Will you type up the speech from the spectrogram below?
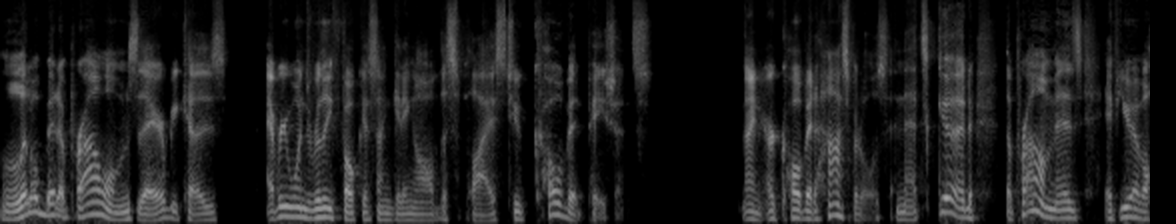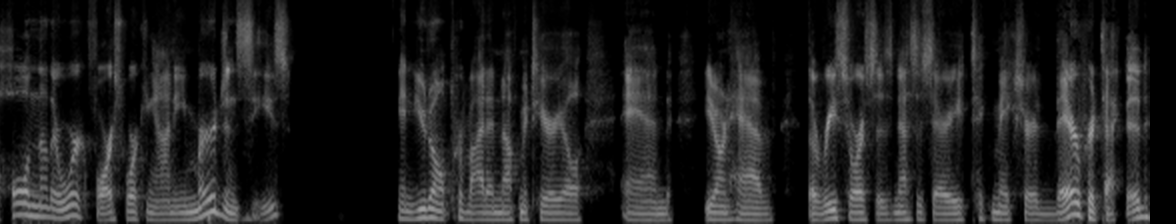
little bit of problems there because everyone's really focused on getting all the supplies to COVID patients or COVID hospitals, and that's good. The problem is if you have a whole nother workforce working on emergencies, and you don't provide enough material and you don't have the resources necessary to make sure they're protected,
